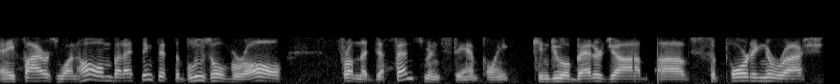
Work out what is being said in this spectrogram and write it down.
and he fires one home. But I think that the Blues overall, from the defenseman standpoint, can do a better job of supporting the rush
